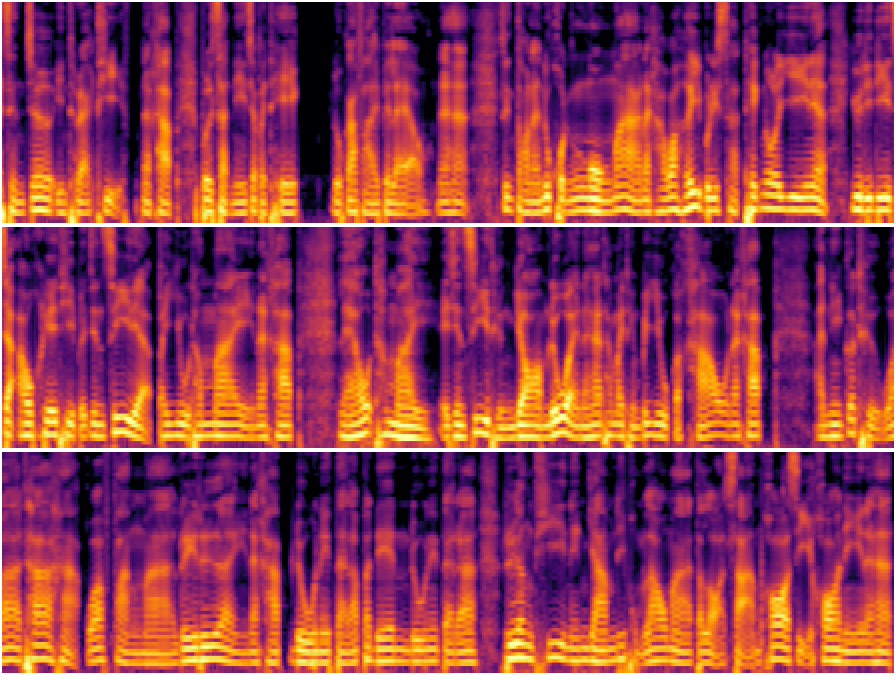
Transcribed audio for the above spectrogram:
Accenture Interactive นะครับ บริษัทนี้จะไปเทค โดกาไฟไปแล้วนะฮะ ซึ่งตอนนั้นทุกคนงงมากนะครับว่าเฮ้ยบริษัทเทคโนโลยีเนี่ยอยู่ดีๆ จะเอา Creative Agency เนี่ยไปอยู่ทำไมนะครับ แล้วทำไมเอเจนซี่ถึงยอมด้วยนะฮะทำไมถึงไปอยู่กับเขานะครับ อันนี้ก็ถือว่าถ้าหากว่าฟังมาเรื่อยๆนะครับดูในแต่ละประเด็นดูในแต่ละเรื่องที่เน้นย้ำที่ผมเล่ามาตลอด 3 ข้อ 4 ข้อนี้นะฮะ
